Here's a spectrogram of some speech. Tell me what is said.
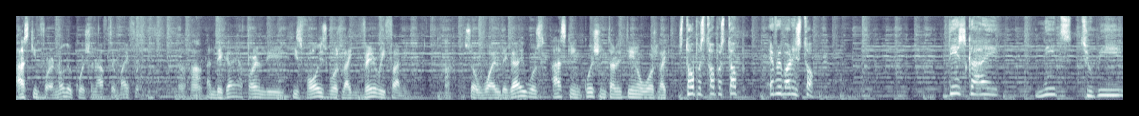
asking for another question after my friend. Uh-huh. And the guy apparently his voice was like very funny. Huh. So while the guy was asking question, Tarantino was like, "Stop! Stop! Stop! Everybody stop! This guy needs to be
